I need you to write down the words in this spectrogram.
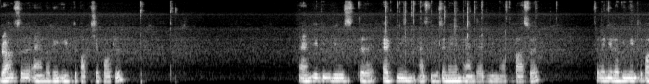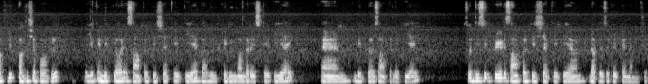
browser and login into the publisher portal. And you can use the admin as the username and the admin as the password. So when you're logging into the public publisher portal you can deploy a sample PizzaShack API by clicking on the REST API and deploy sample API so this will create a sample PizzaShack API on WSO2 API Manager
